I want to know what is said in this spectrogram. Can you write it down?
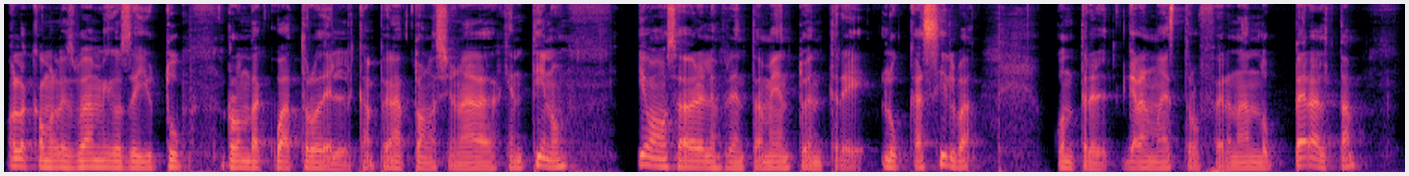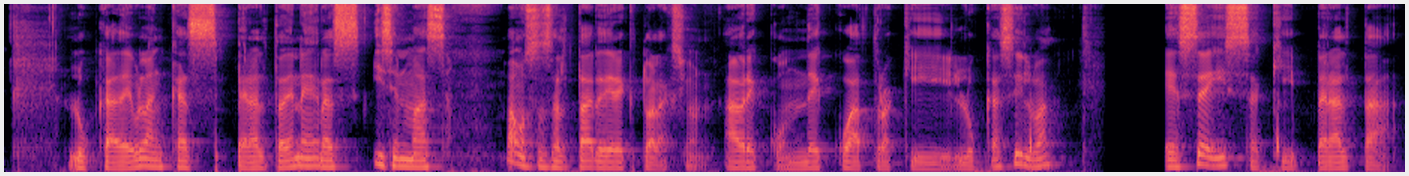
Hola, ¿cómo les va amigos de YouTube? Ronda 4 del Campeonato Nacional Argentino. Y vamos a ver el enfrentamiento entre Lucas Silva contra el gran maestro Fernando Peralta. Luca de blancas, Peralta de negras. Y sin más, vamos a saltar directo a la acción. Abre con D4 aquí Lucas Silva. E6, aquí Peralta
